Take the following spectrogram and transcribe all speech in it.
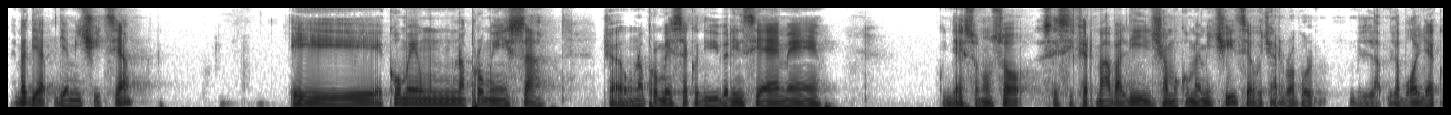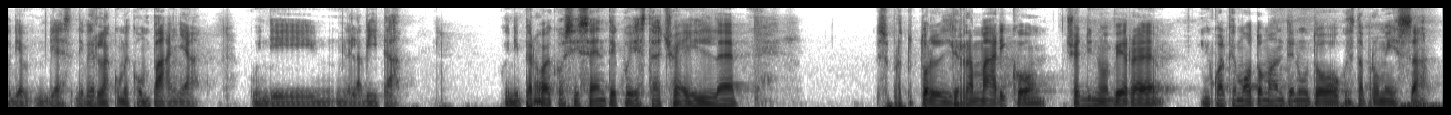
sembra di, di amicizia e è come una promessa, cioè una promessa ecco, di vivere insieme. Quindi adesso non so se si fermava lì, diciamo, come amicizia o c'era proprio la, la voglia ecco, di, di, di averla come compagna quindi nella vita. Quindi però ecco si sente questa, cioè il, soprattutto il rammarico, cioè di non aver in qualche modo mantenuto questa promessa.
